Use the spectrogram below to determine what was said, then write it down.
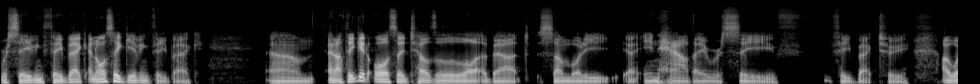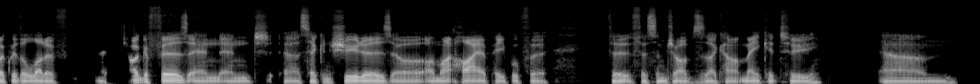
receiving feedback and also giving feedback. Um, and I think it also tells a lot about somebody uh, in how they receive feedback too. I work with a lot of photographers and and uh, second shooters, or I might hire people for for for some jobs I can't make it to. Um,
